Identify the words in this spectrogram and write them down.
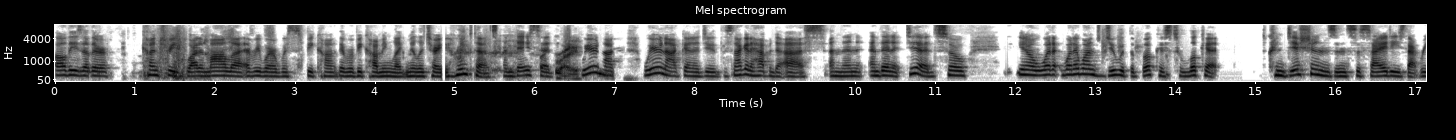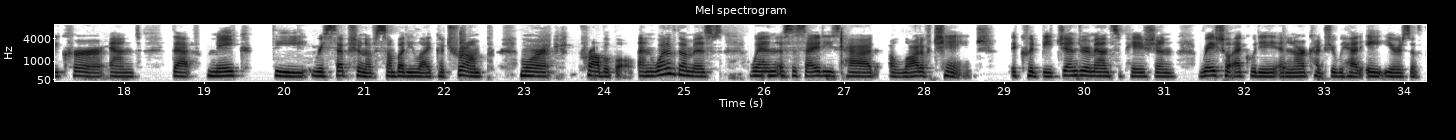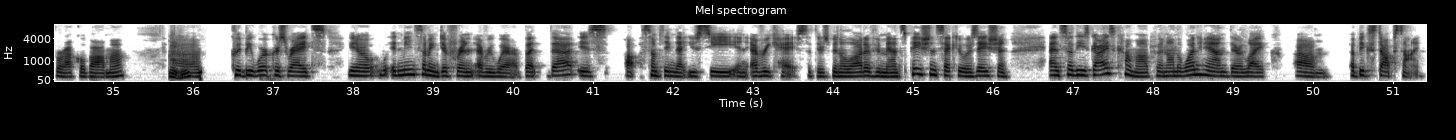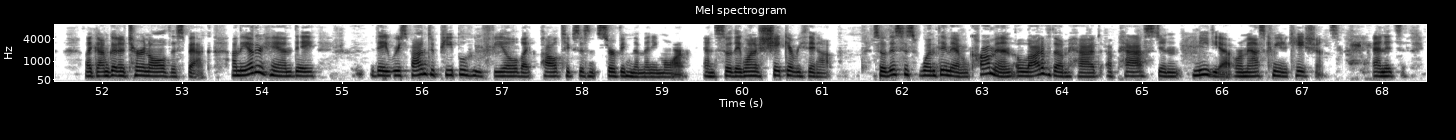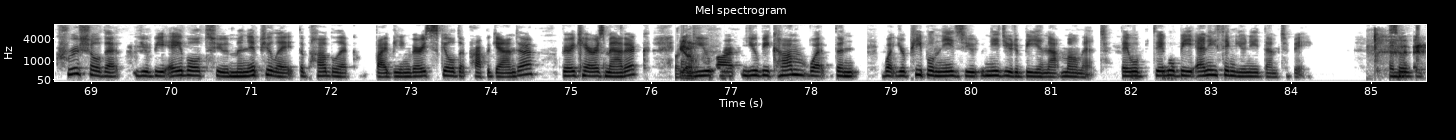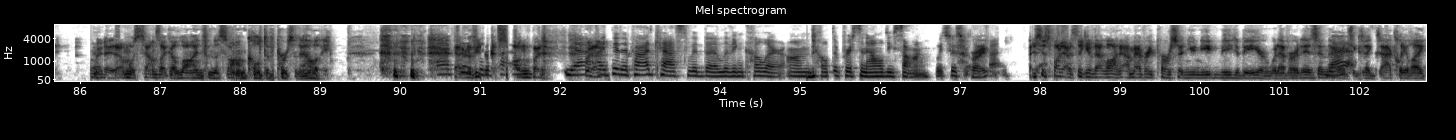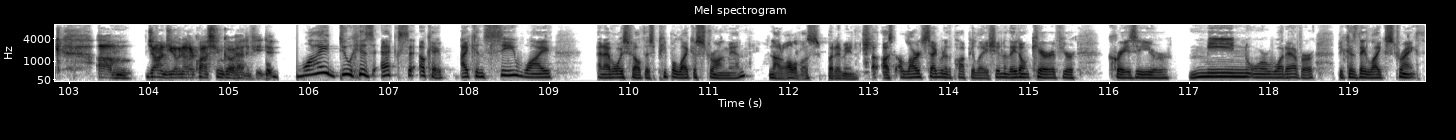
all these other countries, Guatemala, everywhere was become they were becoming like military juntas, and they said, right. "We're not, we're not going to do. this. not going to happen to us." And then, and then it did. So, you know what? What I wanted to do with the book is to look at conditions in societies that recur and that make the reception of somebody like a Trump more probable. And one of them is when a society's had a lot of change it could be gender emancipation, racial equity. And in our country, we had eight years of Barack Obama. Mm-hmm. Um, could be workers' rights. You know, it means something different everywhere. But that is uh, something that you see in every case that there's been a lot of emancipation, secularization. And so these guys come up, and on the one hand, they're like um, a big stop sign like i'm going to turn all this back on the other hand they they respond to people who feel like politics isn't serving them anymore. And so they want to shake everything up. So this is one thing they have in common. A lot of them had a past in media or mass communications. And it's crucial that you be able to manipulate the public by being very skilled at propaganda, very charismatic, oh, yeah. and you are you become what the what your people needs you need you to be in that moment. They will they will be anything you need them to be. And so, it, it, almost sounds like a line from the song "Cult of Personality." I don't know if you heard that song, but yeah, but, I did a podcast with the Living Colour on "Cult of Personality" song, which was really right. fun. It's yeah. just funny. I was thinking of that line. I'm every person you need me to be, or whatever it is in there. Yes. It's exactly like. Um, John, do you have another question? Go ahead if you do. Why do his ex? Okay, I can see why, and I've always felt this. People like a strong man not all of us, but I mean, a, a, large segment of the population, and they don't care if you're crazy or mean or whatever because they like strength.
